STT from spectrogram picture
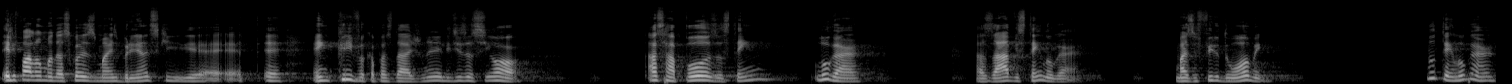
ele fala uma das coisas mais brilhantes que é, é, é, é incrível a capacidade, né? Ele diz assim, ó, as raposas têm lugar, as aves têm lugar, mas o filho do homem não tem lugar,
